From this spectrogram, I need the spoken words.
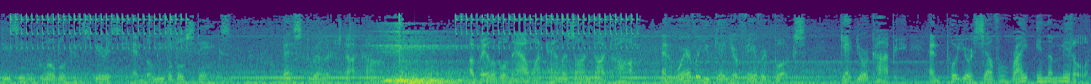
dizzying global conspiracy and believable stakes. BestThrillers.com. Available now on Amazon.com and wherever you get your favorite books. Get your copy and put yourself right in the middle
